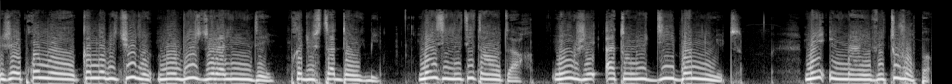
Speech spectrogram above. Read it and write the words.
J'allais prendre, euh, comme d'habitude, mon bus de la ligne D, près du stade de rugby. Mais il était en retard. Donc j'ai attendu 10 bonnes minutes. Mais il n'arrivait toujours pas.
